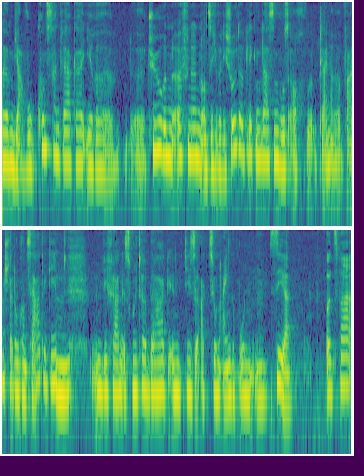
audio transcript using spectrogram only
Ähm, ja, wo Kunsthandwerker ihre äh, Türen öffnen und sich über die Schulter blicken lassen, wo es auch kleinere Veranstaltungen, Konzerte gibt. Inwiefern ist Rüterberg in diese Aktion eingebunden? Sehr. Und zwar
